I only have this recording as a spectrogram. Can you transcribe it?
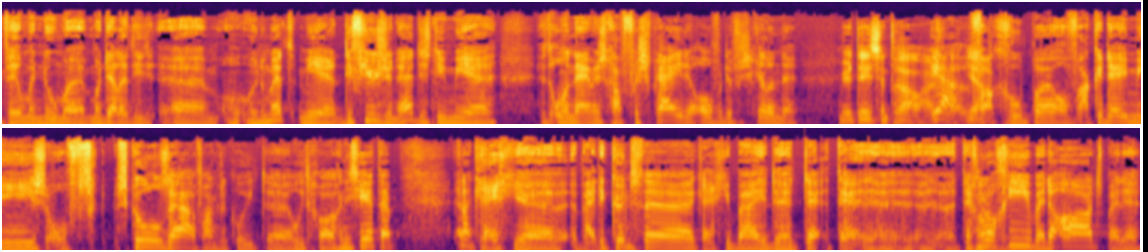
veel meer noemen, modellen die, um, hoe noem het, meer diffusion. Hè? Dus nu meer het ondernemerschap verspreiden over de verschillende... Meer decentraal eigenlijk. Ja, vakgroepen of academies of schools, hè, afhankelijk hoe je, het, uh, hoe je het georganiseerd hebt. En dan kreeg je bij de kunsten, kreeg je bij de te te uh, technologie, bij de arts, bij de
